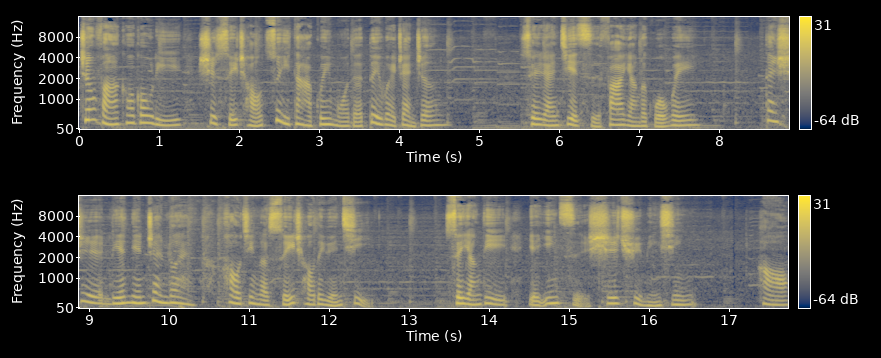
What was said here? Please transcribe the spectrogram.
征伐高句丽是隋朝最大规模的对外战争，虽然借此发扬了国威，但是连年战乱耗尽了隋朝的元气，隋炀帝也因此失去民心。好，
